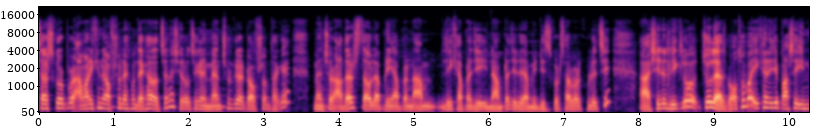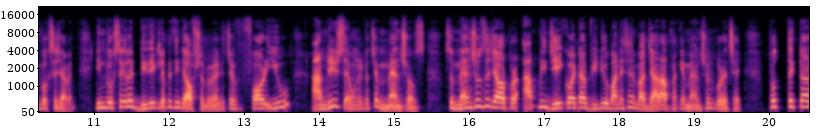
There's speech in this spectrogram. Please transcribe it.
সার্চ করার পর আমার এখানে অপশনটা এখন দেখা যাচ্ছে না। সেটা হচ্ছে এখানে মেনশন করার একটা অপশন থাকে। মেনশন আদার্স তাহলে আপনি আপনার নাম লিখে আপনার যেই নামটা যেটা আমি Discord সার্ভার খুলেছি সেটা লিখলেও চলে আসবে। অথবা এখানে যে পাশে ইনবক্সে যাবেন। ইনবক্সে গেলে ডিরেক্টলি আপনি ৩ টা অপশন পাবেন। একটা ফর ইউ, আনরিডস এবং এটা হচ্ছে মেনশনস। সো মেনশনস এ যাওয়ার পর আপনি যেই কয়টা ভিডিও বানিয়েছেন বা যারা আপনাকে ম্যানশন করেছে প্রত্যেকটার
